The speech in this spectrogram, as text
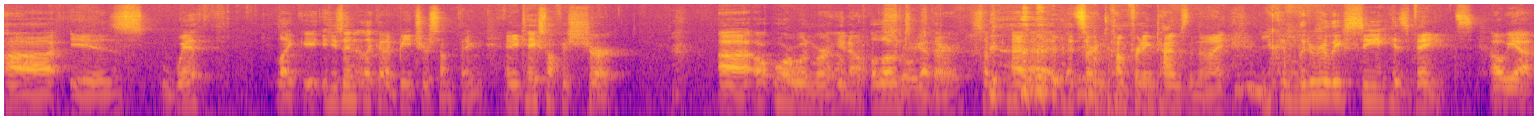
uh, is with, like, he's in like at a beach or something, and he takes off his shirt. Uh, or, or when we're, you know, alone together, some, at, at- at certain comforting times in the night, you can literally see his veins. Oh yeah,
